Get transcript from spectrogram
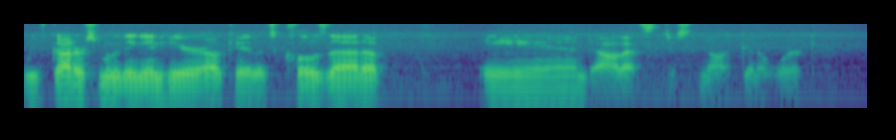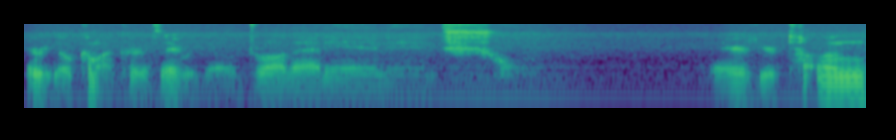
We've got our smoothing in here. Okay, let's close that up. And, oh, that's just not going to work. There we go. Come on, Curtis. There we go. Draw that in. And there's your tongue.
